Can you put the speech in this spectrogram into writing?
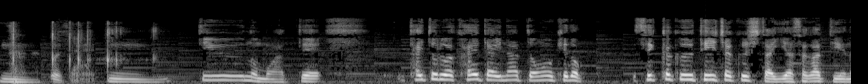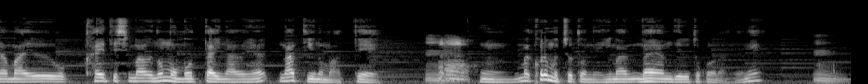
うん。い。そうですね。うん。っていうのもあって、タイトルは変えたいなと思うけど、せっかく定着したイヤサガっていう名前を変えてしまうのももったいないなっていうのもあって、う。うんん。うん。まあ、これもちょっとね、今悩んでるところなんだよね。うん。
